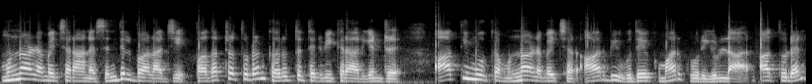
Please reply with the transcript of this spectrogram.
முன்னாள் அமைச்சரான செந்தில் பாலாஜி பதற்றத்துடன் கருத்து தெரிவிக்கிறார் என்று அதிமுக முன்னாள் அமைச்சர் ஆர் பி உதயகுமார் கூறியுள்ளார். அத்துடன்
